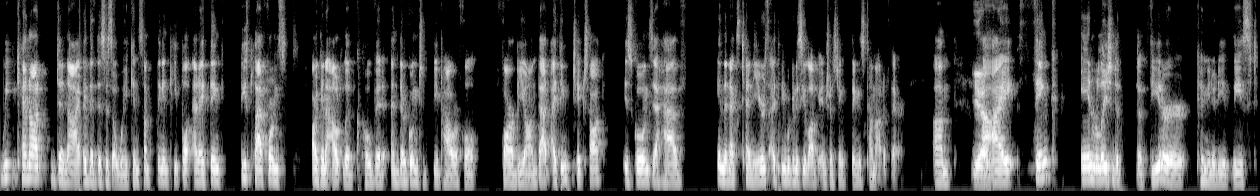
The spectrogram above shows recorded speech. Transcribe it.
we cannot deny that this has awakened something in people. And I think these platforms are going to outlive COVID and they're going to be powerful far beyond that. I think TikTok is going to have, in the next 10 years, I think we're going to see a lot of interesting things come out of there. Um, Yeah. I think, in relation to the theater community at least,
